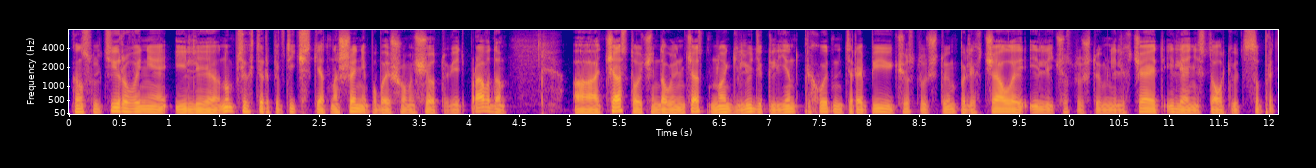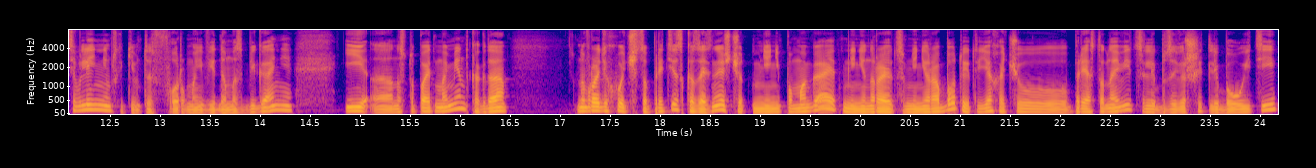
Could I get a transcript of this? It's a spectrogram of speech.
консультирование или ну, психотерапевтические отношения по большому счету. Ведь правда, часто, очень довольно часто многие люди, клиенты приходят на терапию и чувствуют, что им полегчало, или чувствуют, что им не легчает, или они сталкиваются с сопротивлением, с каким-то формой, видом избегания. И э, наступает момент, когда ну, вроде хочется прийти, сказать, знаешь, что-то мне не помогает, мне не нравится, мне не работает, и я хочу приостановиться, либо завершить, либо уйти.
